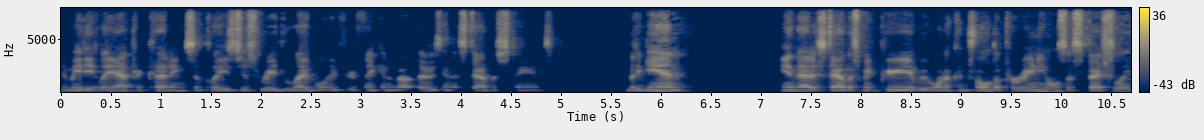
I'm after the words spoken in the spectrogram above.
immediately after cutting. So please just read the label if you're thinking about those in established stands. But again, in that establishment period, we want to control the perennials, especially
